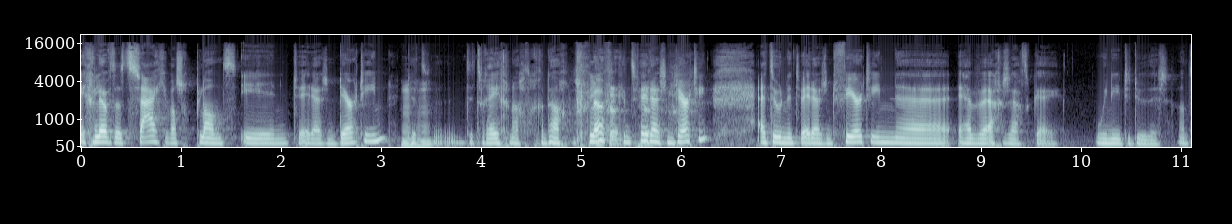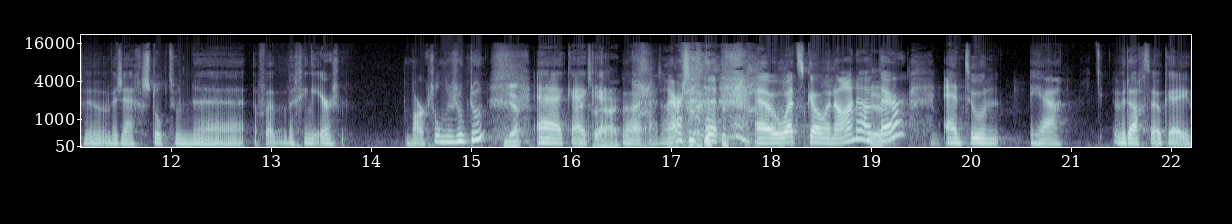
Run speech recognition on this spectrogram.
Ik geloof dat het zaadje was geplant in 2013. dit, Mhm. dit regenachtige dag was geloof ik in 2013. En toen in 2014 eh, hebben we gezegd... oké, we need to do this. Want we, we zijn gestopt toen... eh, of we, we gingen eerst marktonderzoek doen. Ja. Eh kijken, Uiteraard. eh, uiteraard. Eh, what's going on out Ja. there? En toen, ja, we dachten, oké,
